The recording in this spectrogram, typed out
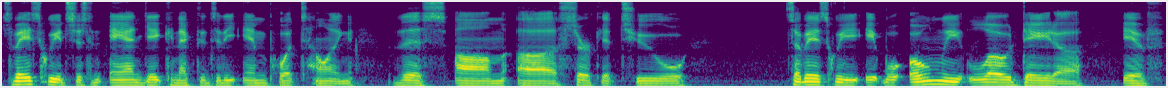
So basically, it's just an AND gate connected to the input telling this um, uh, circuit to. So basically, it will only load data if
